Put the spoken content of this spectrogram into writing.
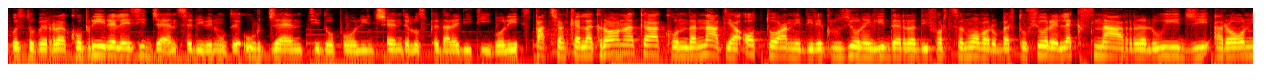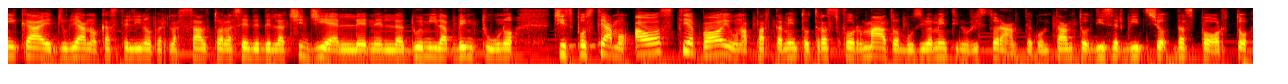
questo per coprire le esigenze divenute urgenti dopo l'incendio all'ospedale di Tivoli. Spazio anche alla cronaca, condannati a otto anni di reclusione il leader di Forza Nuova Roberto Fiore, l'ex NAR Luigi Aronica e Giuliano Castellino per l'assalto alla sede della CGL nel 2021. Ci spostiamo a Ostia, poi un appartamento trasformato abusivamente in un ristorante con tanto di servizio da sporto,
